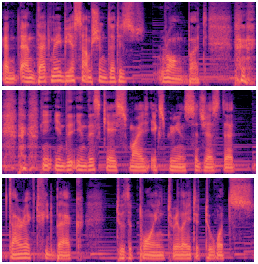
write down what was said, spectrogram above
And and that may be assumption that is wrong, but in the in this case, my experience suggests that direct feedback to the point related to what's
